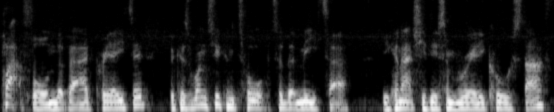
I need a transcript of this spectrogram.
platform that they had created. Because once you can talk to the meter, you can actually do some really cool stuff.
